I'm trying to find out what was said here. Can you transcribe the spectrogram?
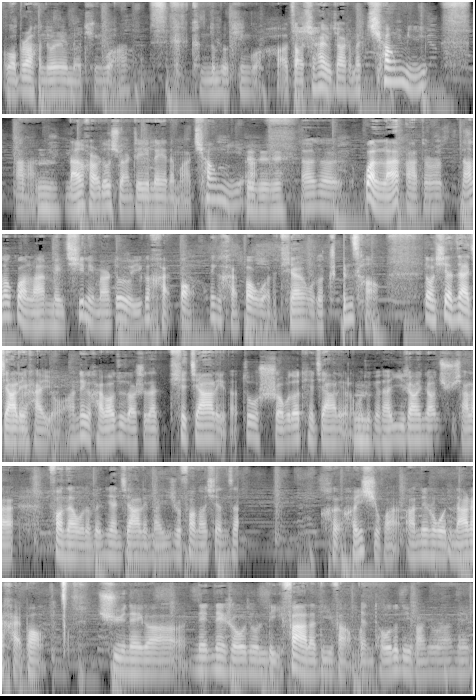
我不知道很多人有没有听过啊，可能都没有听过。好，早期还有叫什么枪迷啊，男孩都喜欢这一类的嘛，枪迷。对对对。然后这灌篮啊，就是拿到灌篮，每期里面都有一个海报，那个海报我的天，我都珍藏，到现在家里还有啊。那个海报最早是在贴家里的，最后舍不得贴家里了，我就给它一张一张取下来，放在我的文件夹里面，一直放到现在，很很喜欢啊。那时候我就拿着海报，去那个那那时候就理发的地方，剪头的地方，就是那个。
